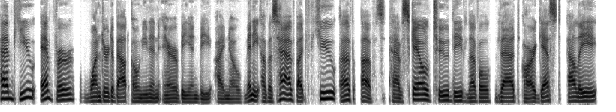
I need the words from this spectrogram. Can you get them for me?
Have you ever wondered about owning an Airbnb? I know many of us have, but few of us have scaled to the level that our guest, Ali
